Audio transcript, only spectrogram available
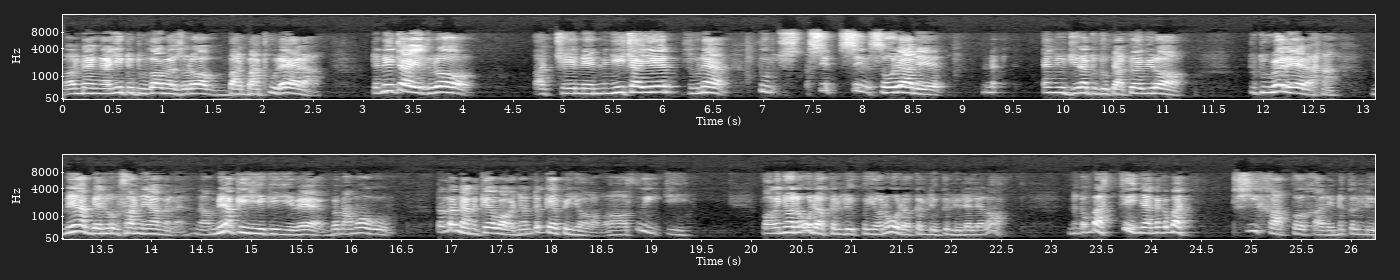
နော်နိုင်ငံကြီးတူတူသွားမယ်ဆိုတော့ဘာဘာထူလဲအဲ့ဒါဒီနေ့ကျရင်သူတို့အခြေအနေညီချရေးသူနဲ့သူစစ်စစ်ဆိုရတယ်အန်ယူဂျီနဲ့တူတူပြတွဲပြီးတော့တူတူပဲလေအဲ့ဒါမင်းကဘယ်လိုစားနေရမလဲနော်မင်းကကီရီကီရီပဲဘယ်မှာမဟုတ်ဘူးတလနန်ကဲပါကညွန်တကဲပြရောပါမသူ့ကြီးပါကညွန်အိုဒါကလီပြရောအိုဒါကလီကလီလဲလဲလား နကဘတ်တင်ညာနကဘတ်ရှိခါပခါလေနကလီ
